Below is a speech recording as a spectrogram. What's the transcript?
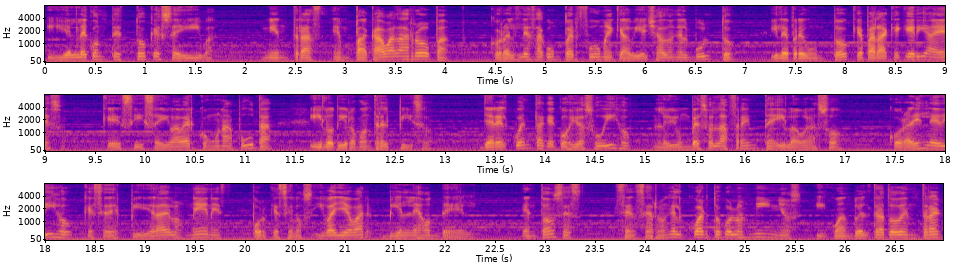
y él le contestó que se iba. Mientras empacaba la ropa, Coralis le sacó un perfume que había echado en el bulto y le preguntó que para qué quería eso, que si se iba a ver con una puta y lo tiró contra el piso. Yarel cuenta que cogió a su hijo, le dio un beso en la frente y lo abrazó. Coralis le dijo que se despidiera de los nenes porque se los iba a llevar bien lejos de él. Entonces se encerró en el cuarto con los niños y cuando él trató de entrar,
